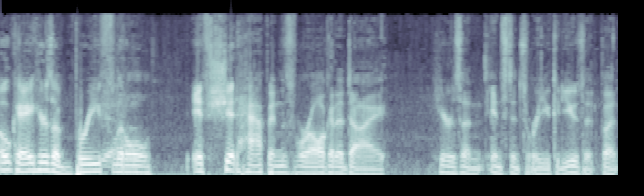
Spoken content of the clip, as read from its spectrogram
Okay, here's a brief Yeah. little. If shit happens, we're all gonna die. Here's an instance where you could use it, but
